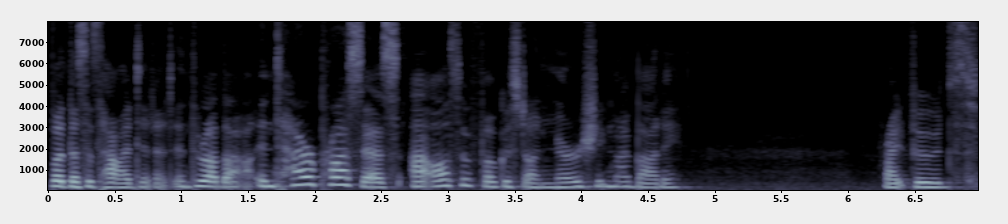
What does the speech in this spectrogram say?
but this is how I did it. And throughout the entire process, I also focused on nourishing my body right foods,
